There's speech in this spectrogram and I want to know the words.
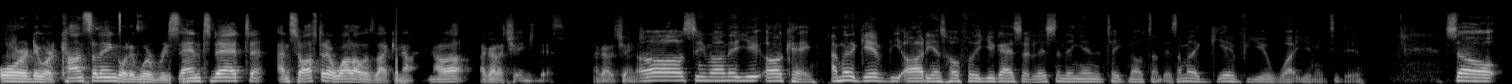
or they were canceling or they will resent that. And so after a while, I was like, no, you know what? I gotta change this. I gotta change it. Oh, Simone, you okay? I'm gonna give the audience. Hopefully, you guys are listening in and take notes on this. I'm gonna give you what you need to do. So,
